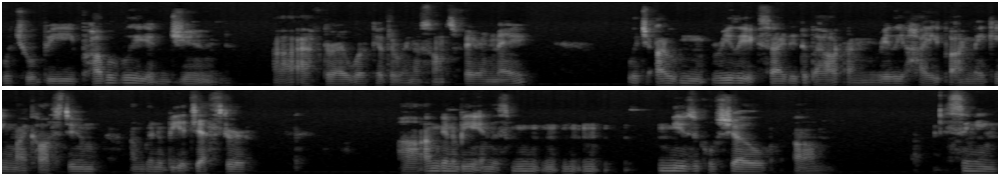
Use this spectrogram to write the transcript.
which will be probably in June uh, after I work at the Renaissance Fair in May, which I'm really excited about. I'm really hype. I'm making my costume. I'm going to be a jester. Uh, I'm going to be in this musical show, um, singing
